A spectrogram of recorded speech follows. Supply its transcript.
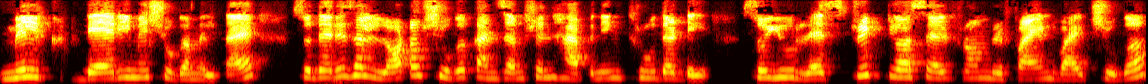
मिल्क डेयरी में शुगर मिलता है so there is a lot of sugar consumption happening through the day so you restrict yourself from refined white sugar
